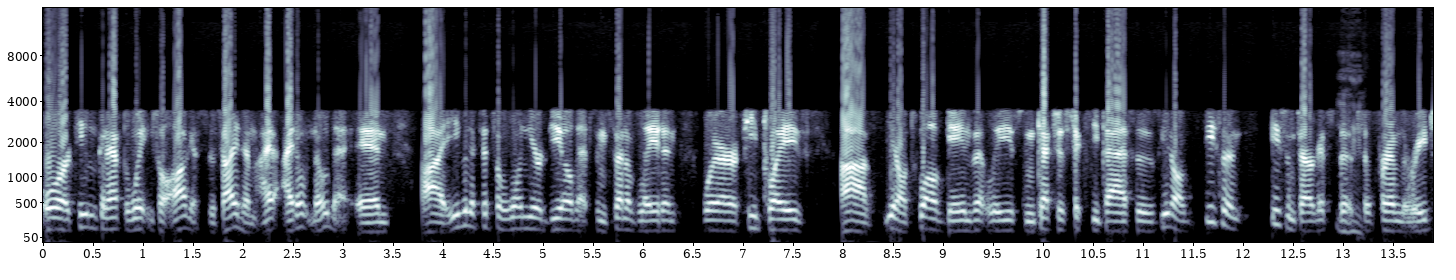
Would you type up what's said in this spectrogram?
or a team's going to have to wait until August to sign him? I, I don't know that. And uh, even if it's a one-year deal that's incentive laden, where if he plays, uh, you know, 12 games at least and catches 60 passes, you know, decent decent targets to, Mhm. to, for him to reach.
